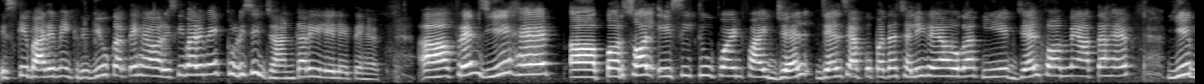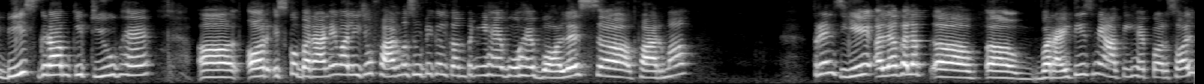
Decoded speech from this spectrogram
इसके बारे में एक रिव्यू करते हैं और इसके बारे में एक थोड़ी सी जानकारी ले लेते हैं। फ्रेंड्स ये है Persol A C two point five gel gel से आपको पता चल गया होगा कि ये एक जेल फॉर्म में आता है। ये 20 ग्राम की ट्यूब है और इसको बनाने वाली जो फार्मास्यूटिकल कंपनी है, वो है वॉलेस फार्मा फ्रेंड्स ये अलग अलग वराइटीज़ में आती है परसोल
